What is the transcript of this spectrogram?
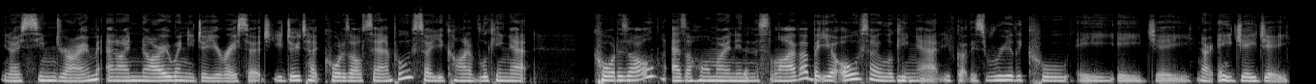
you know syndrome, and I know when you do your research, you do take cortisol samples, so you're kind of looking at cortisol as a hormone in the saliva, but you're also mm. looking at you've got this really cool EEG, no EGG.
